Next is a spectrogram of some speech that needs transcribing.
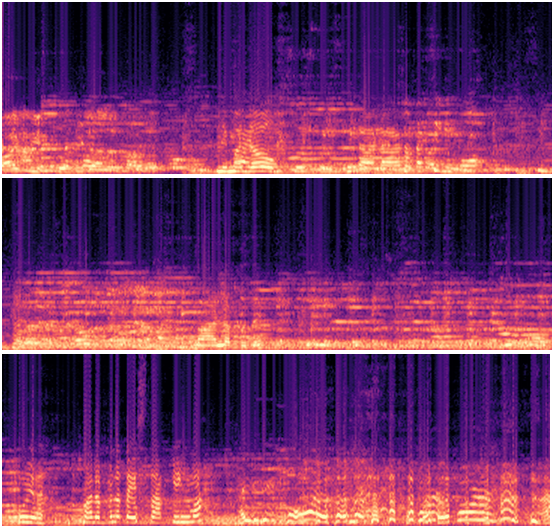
Five piece, twenty dollars. Lima daw. So, kasi po. Mahala po din. Uy, ah, hanap mo na tayo stocking ma. Ay, hindi po. Four, four. Ha?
